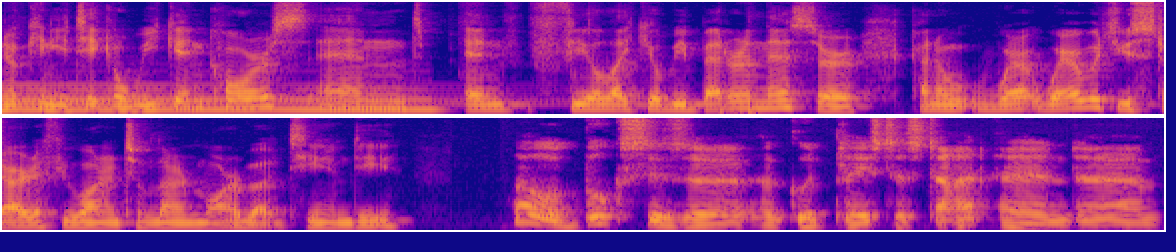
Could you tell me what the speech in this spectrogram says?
Know, can you take a weekend course and and feel like you'll be better in this, or kind of where where would you start if you wanted to learn more about TMD? Well, books is a, a good place to start, and um,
